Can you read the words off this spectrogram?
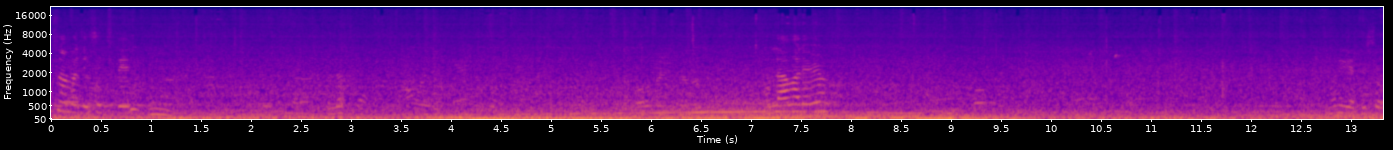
Unsa man ni 16? Wala. Wala nga na yun. Ano yung piso?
